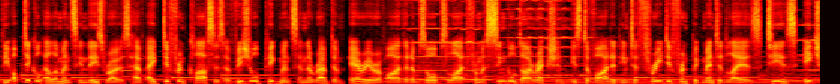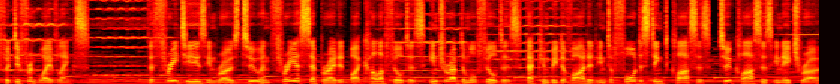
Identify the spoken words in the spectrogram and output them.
The optical elements in these rows have eight different classes of visual pigments and the rhabdom area of eye that absorbs light from a single direction is divided into three different pigmented layers tiers, each for different wavelengths. The three tiers in rows 2 and 3 are separated by color filters intrarhabdomal filters that can be divided into four distinct classes, two classes in each row.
